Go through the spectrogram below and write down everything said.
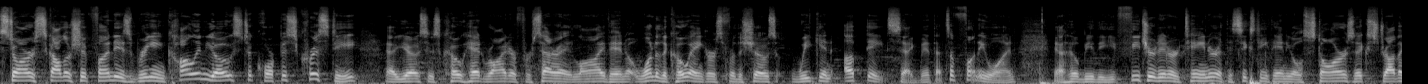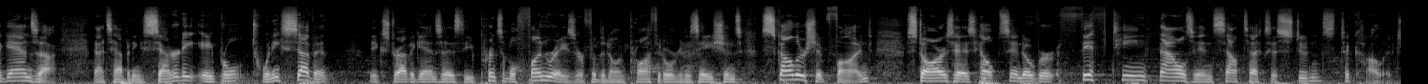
Stars Scholarship Fund is bringing Colin Jost to Corpus Christi. Now, Jost is co-head writer for Saturday Live and one of the co-anchors for the show's Weekend Update segment. That's a funny one. Now, he'll be the featured entertainer at the 16th Annual Stars Extravaganza. That's happening Saturday, April 27th. The extravaganza is the principal fundraiser for the nonprofit organization's scholarship fund. STARS has helped send over 15,000 South Texas students to college.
